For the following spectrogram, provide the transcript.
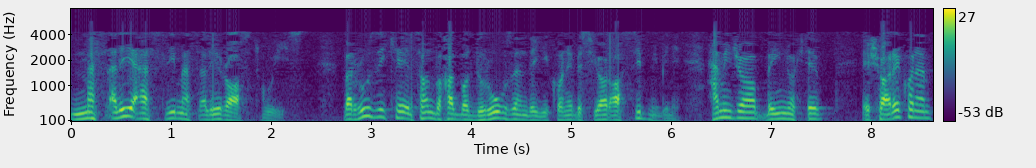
مسئله اصلی مسئله راستگویی است. روزی که انسان بخواد با دروغ زندگی کنه بسیار آسیب می‌بینه. همینجا به این نکته اشاره کنم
